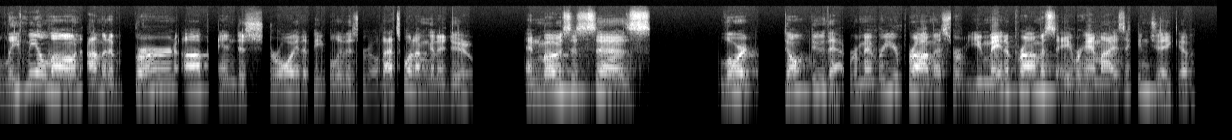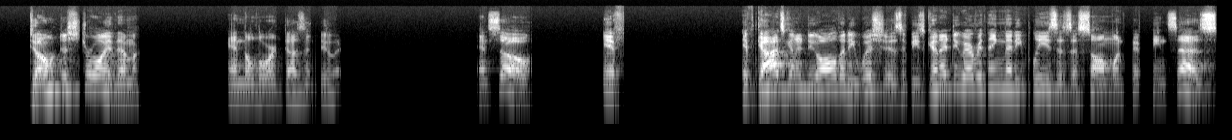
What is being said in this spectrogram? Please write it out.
leave me alone. I'm going to burn up and destroy the people of Israel. That's what I'm going to do. And Moses says, Lord, don't do that. Remember your promise. You made a promise to Abraham, Isaac, and Jacob. Don't destroy them and the Lord doesn't do it. And so, if if God's going to do all that he wishes, if he's going to do everything that he pleases, as Psalm 115 says,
